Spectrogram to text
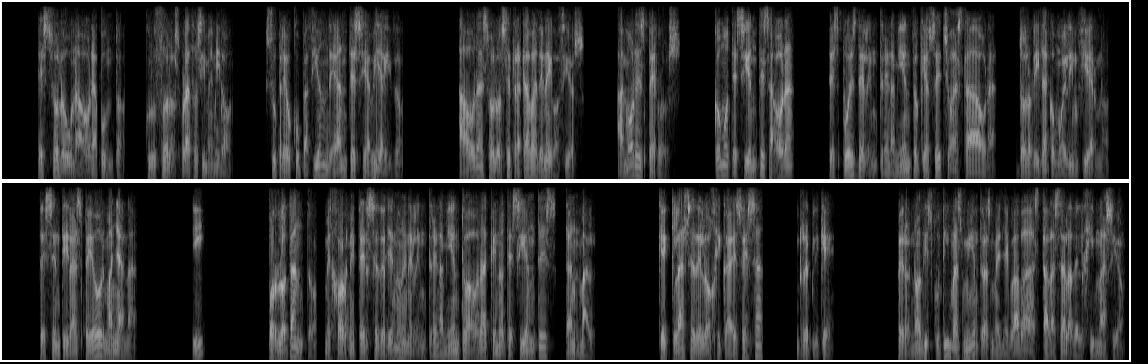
Es solo una hora, punto. Cruzó los brazos y me miró. Su preocupación de antes se había ido. Ahora solo se trataba de negocios. Amores perros. ¿Cómo te sientes ahora? Después del entrenamiento que has hecho hasta ahora. Dolorida como el infierno. Te sentirás peor mañana. ¿Y? Por lo tanto, mejor meterse de lleno en el entrenamiento ahora que no te sientes tan mal. ¿Qué clase de lógica es esa? repliqué. Pero no discutí más mientras me llevaba hasta la sala del gimnasio.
